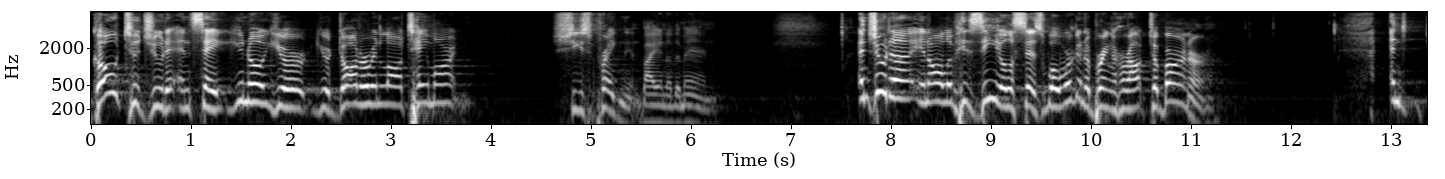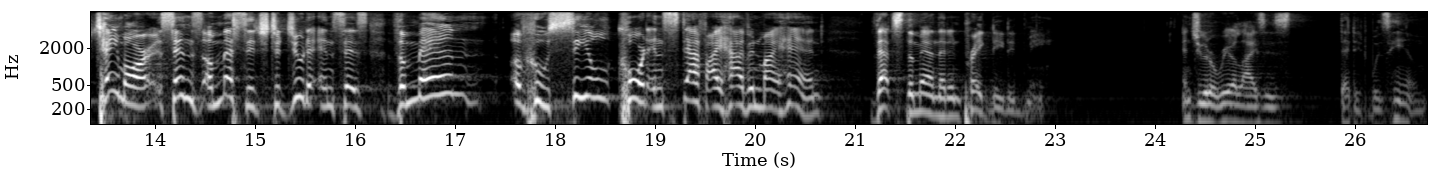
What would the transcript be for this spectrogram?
go to Judah and say, You know, your, your daughter in law, Tamar, she's pregnant by another man. And Judah, in all of his zeal, says, Well, we're going to bring her out to burn her. And Tamar sends a message to Judah and says, The man of whose seal, cord, and staff I have in my hand, that's the man that impregnated me. And Judah realizes that it was him.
